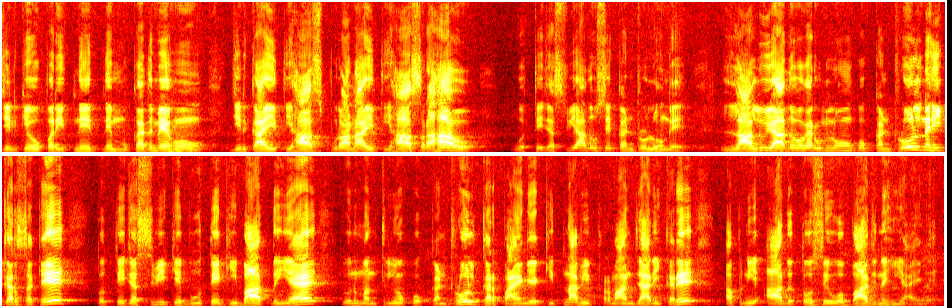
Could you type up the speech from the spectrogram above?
जिनके ऊपर इतने इतने मुकदमे हों, जिनका इतिहास, पुराना इतिहास रहा हो, वो तेजस्वी यादव से कंट्रोल होंगे। लालू यादव अगर उन लोगों को कंट्रोल नहीं कर सके तो तेजस्वी के बूते की बात नहीं है कि उन मंत्रियों को कंट्रोल कर पाएँगे, कितना भी फरमान जारी करे, अपनी आदतों से वो बाज नहीं आएँगे।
